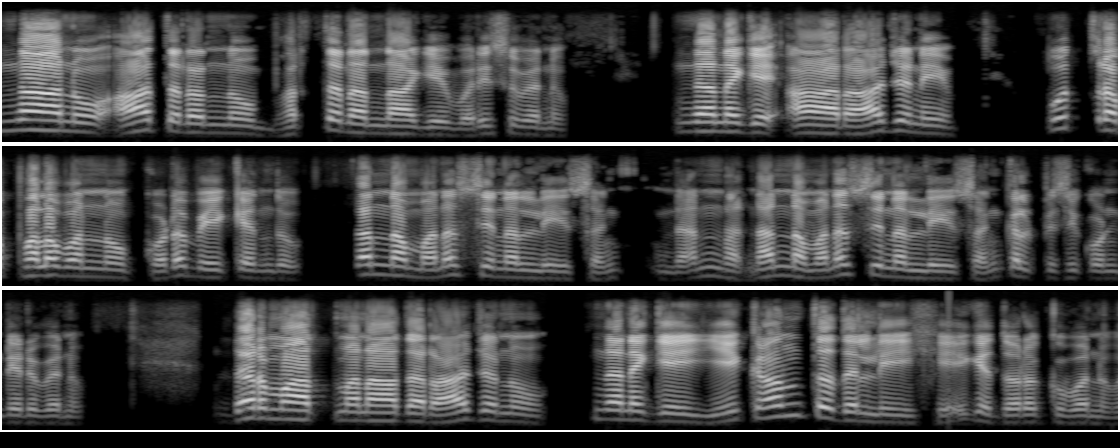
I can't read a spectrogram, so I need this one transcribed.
ನಾನು ಆತನನ್ನು ಭರ್ತನನ್ನಾಗಿ ವರಿಸುವೆನು. ನನಗೆ ಆ ರಾಜನೇ ಪುತ್ರ ಫಲವನ್ನು ಕೊಡಬೇಕೆಂದು ತನ್ನ ಮನಸ್ಸಿನಲ್ಲಿ ನನ್ನ ನನ್ನ ಮನಸ್ಸಿನಲ್ಲಿ ಸಂಕಲ್ಪಿಸಿಕೊಂಡಿರುವೆನು. ಧರ್ಮಾತ್ಮನಾದ ರಾಜನು ನನಗೆ ಏಕಾಂತದಲ್ಲಿ ಹೇಗೆ ದೊರಕುವನು?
